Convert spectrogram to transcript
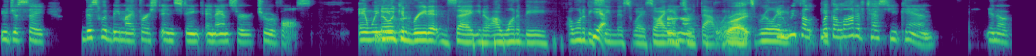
you just say this would be my first instinct and answer true or false and when no one can read it and say you know i want to be i want to be yeah. seen this way so i uh-huh. answer it that way right it's really and with a, with a lot of tests you can you know,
